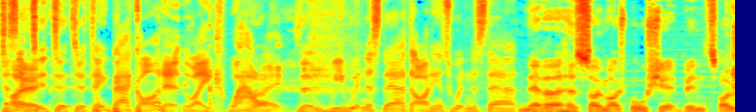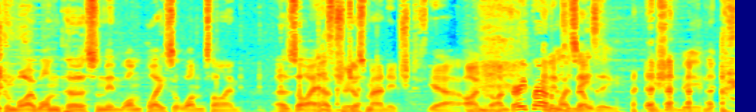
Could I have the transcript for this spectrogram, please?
Just I- like to, to, to think back on it, like wow, Right. that we witnessed that, the audience witnessed that. Never has so much bullshit been spoken by one person in one place at one time as I have true. just managed. Yeah, I'm, I'm very proud And of it was myself. amazing. You should be.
